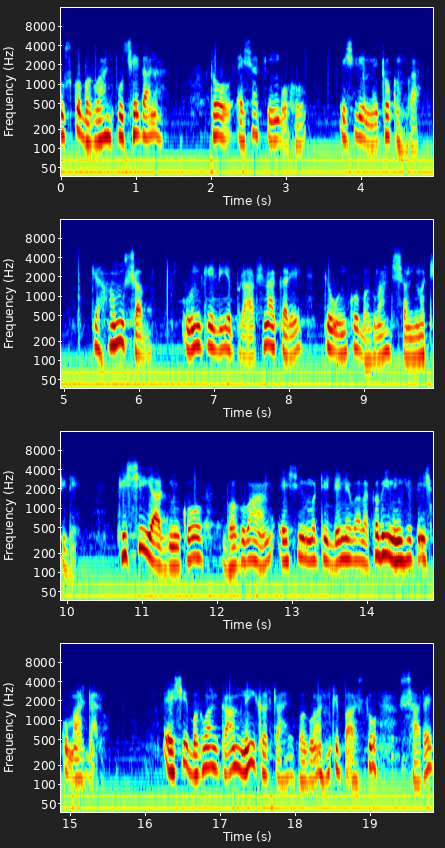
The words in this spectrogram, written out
उसको भगवान पूछेगा ना। तो ऐसा क्यों हो? इसलिए मैं तो कहूँगा कि हम सब उनके लिए प्रार्थना करें कि उनको भगवान सन्मति दे। किसी आदमी को भगवान ऐसी मति देने वाला कभी नहीं है कि इसको मार डालो। ऐसे भगवान काम नहीं करता है। भगवान के पास तो सारे,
